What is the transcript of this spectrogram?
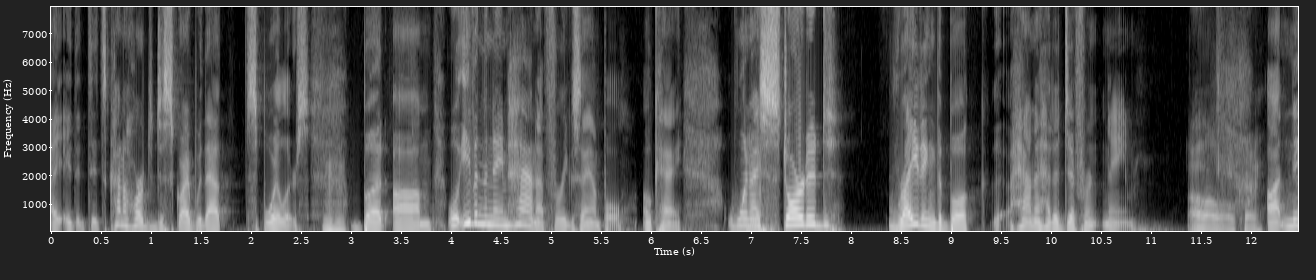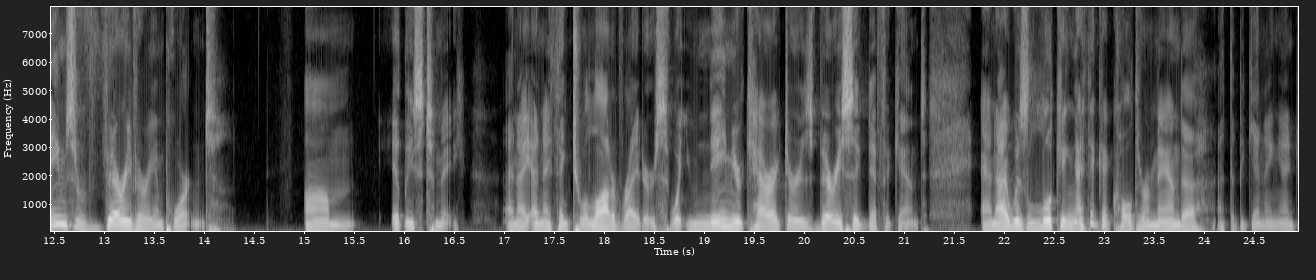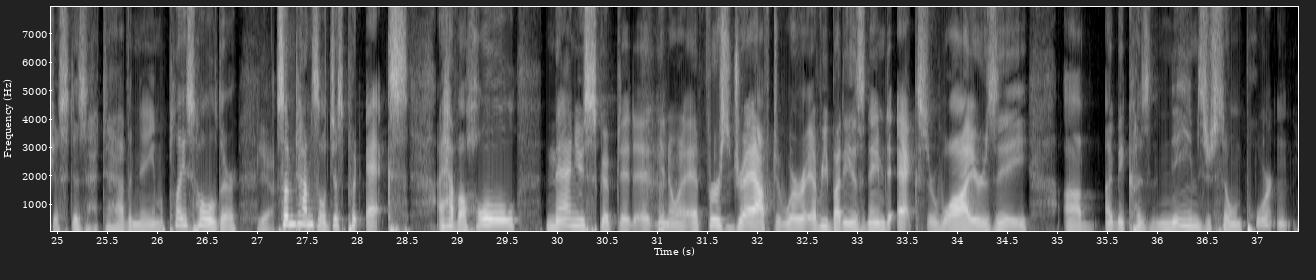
It it's kind of hard to describe without spoilers. But, um, well, even the name Hannah, for example. Okay. When I started writing the book, Hannah had a different name. Oh, okay. Uh, names are very, very important, um, at least to me, and I and I think to a lot of writers. What you name your character is very significant, And I was looking, I think I called her Amanda at the beginning, and just as to have a name, a placeholder. Yeah. Sometimes I'll just put X. I have a whole manuscript at, at you know at first draft where everybody is named X or Y or Z uh, because the names are so important.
